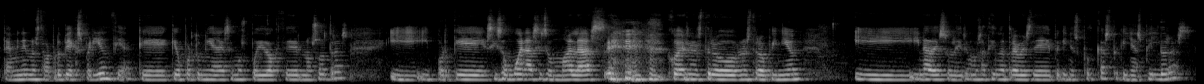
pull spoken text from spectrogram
también en nuestra propia experiencia, qué, qué oportunidades hemos podido acceder nosotras y, y por qué, si son buenas, si son malas, cuál es nuestra opinión. Y, y, nada, eso lo iremos haciendo a través de pequeños podcasts, pequeñas píldoras.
